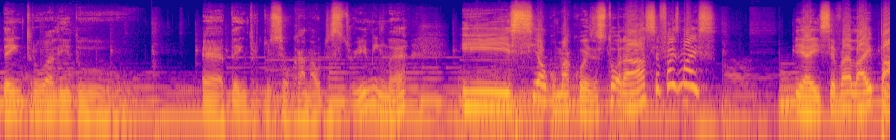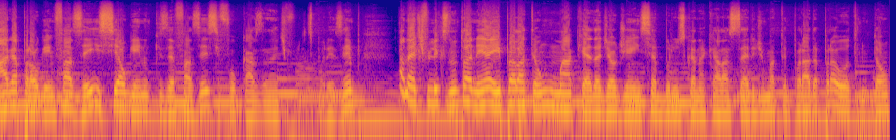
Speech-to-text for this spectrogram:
dentro ali do. é, dentro do seu canal de streaming, né? E se alguma coisa estourar, você faz mais. E aí você vai lá e paga pra alguém fazer. E se alguém não quiser fazer, se for o caso da Netflix, por exemplo, a Netflix não tá nem aí pra ela ter uma queda de audiência brusca naquela série de uma temporada pra outra. Então,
